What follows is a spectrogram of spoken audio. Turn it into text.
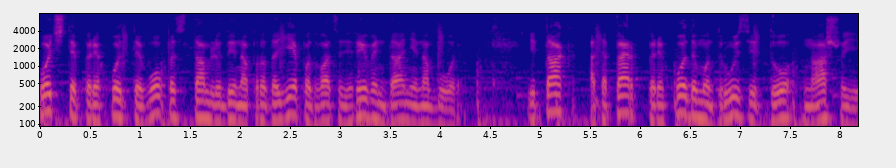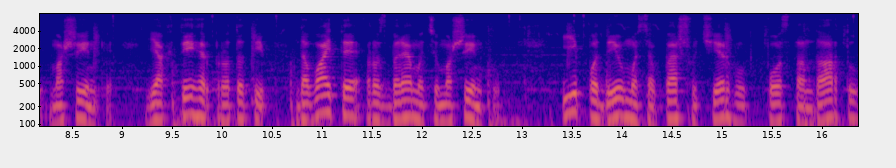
Хочете, переходьте в опис, там людина продає по 20 гривень дані набори. І так, а тепер переходимо, друзі, до нашої машинки. Як тигр прототип. Давайте розберемо цю машинку і подивимося в першу чергу по стандарту,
